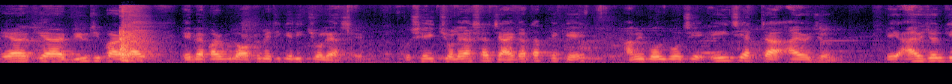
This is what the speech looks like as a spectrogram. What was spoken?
hair care beauty parlour এই ব্যাপারগুলো অটোমেটিক্যালি চলে আসে। তো সেই চলে আসার জায়গাটা থেকে আমি বলব যে এই যে একটা আয়োজন, এই আয়োজনকে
